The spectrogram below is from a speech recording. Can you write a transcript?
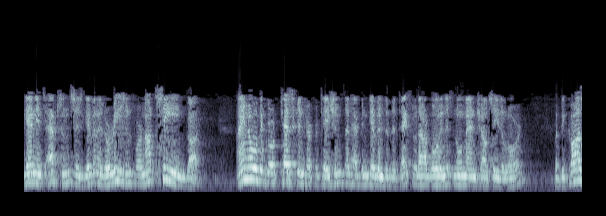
again, its absence is given as a reason for not seeing God. I know the grotesque interpretations that have been given to the text, without holiness no man shall see the Lord. But because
